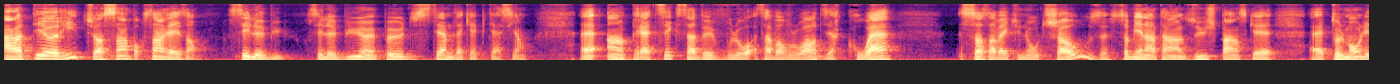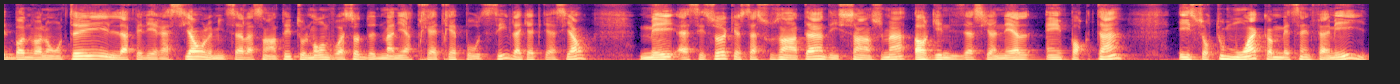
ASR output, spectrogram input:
en théorie, tu as 100% raison. C'est le but. C'est le but un peu du système de la capitation. Euh, en pratique, ça, veut vouloir, ça va vouloir dire quoi? Ça, ça va être une autre chose. Ça, bien entendu, je pense que euh, tout le monde est de bonne volonté. La Fédération, le ministère de la Santé, tout le monde voit ça d'une manière très, très positive, la capitation. Mais euh, c'est sûr que ça sous-entend des changements organisationnels importants. Et surtout, moi, comme médecin de famille,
